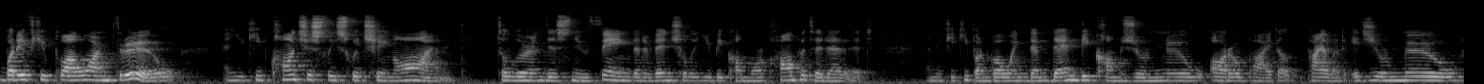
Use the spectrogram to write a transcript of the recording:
But if you plow on through and you keep consciously switching on to learn this new thing then eventually you become more competent at it. And if you keep on going then then becomes your new autopilot. Pilot it's your new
